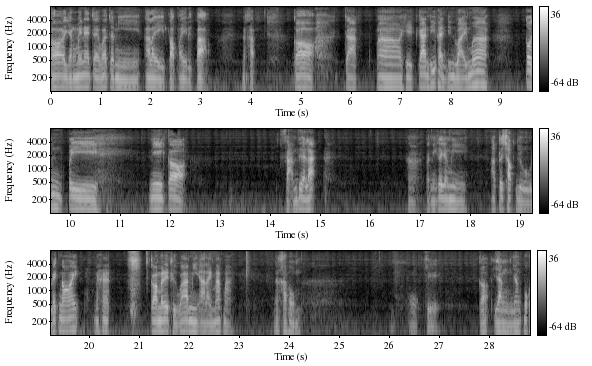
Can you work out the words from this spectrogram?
ก็ยังไม่แน่ใจว่าจะมีอะไรต่อไปหรือเปล่านะครับ ก็จาก เหตุการณ์ที่แผ่นดินไหวเมื่อต้นปีนี่ก็สามเดือนละอตอนนี้ก็ยังมี after shock อยู่เล็กน้อยนะฮะ ก็ไม่ได้ถือว่ามีอะไรมากมายนะครับผม โอเค ก็ยังยังปก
